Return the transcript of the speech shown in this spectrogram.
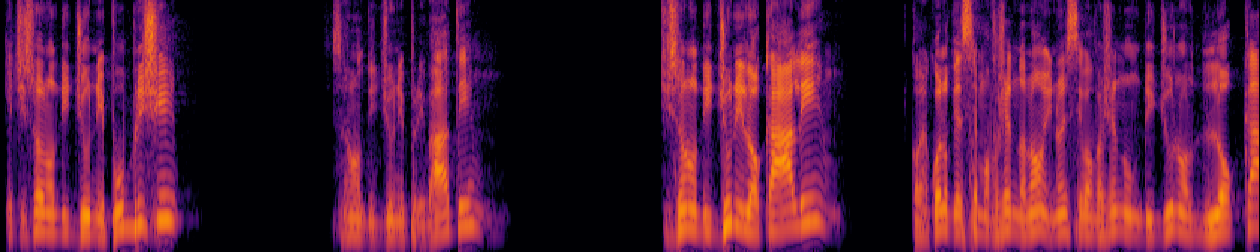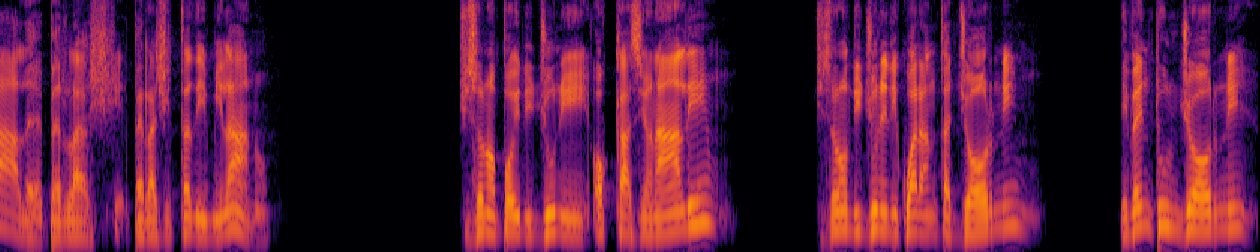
che ci sono digiuni pubblici, ci sono digiuni privati, ci sono digiuni locali, come quello che stiamo facendo noi. Noi stiamo facendo un digiuno locale per la, per la città di Milano. Ci sono poi digiuni occasionali, ci sono digiuni di 40 giorni, di 21 giorni.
